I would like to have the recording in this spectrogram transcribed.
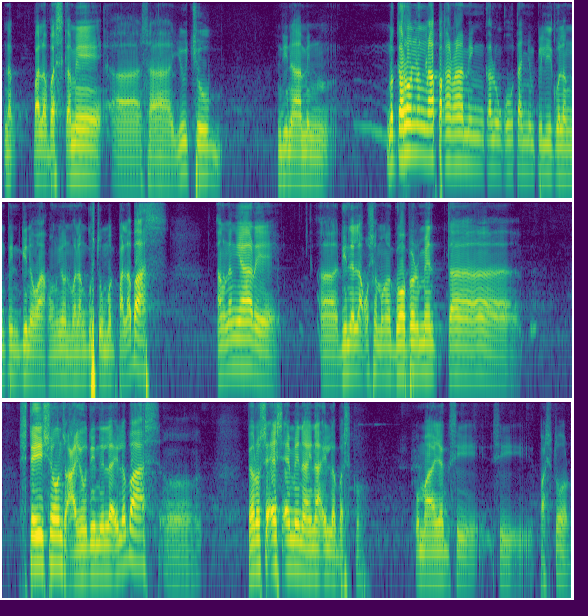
Nagpalabas kami ah, sa YouTube, hindi namin Magkaroon ng napakaraming kalungkutan yung pelikulang ginawa kong yon. Walang gustong magpalabas. Ang nangyari, ah, dinala ko sa mga government ah, stations, ayaw din nila ilabas. Uh, pero sa SMNI, nailabas ko. Pumayag si, si pastor.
